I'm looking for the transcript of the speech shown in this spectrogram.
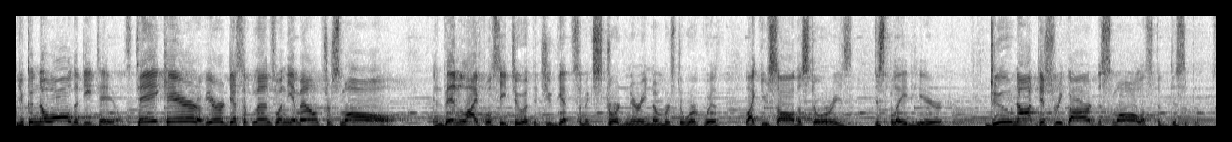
You can know all the details. Take care of your disciplines when the amounts are small. And then life will see to it that you get some extraordinary numbers to work with, like you saw the stories displayed here. Do not disregard the smallest of disciplines.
